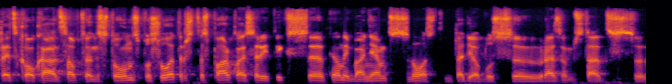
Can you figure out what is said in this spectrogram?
pēc kaut kādas aptuveni stundas, pusotras, tas pārklājs arī tiks eh, pilnībā ņemts nost. Tad jau būs eh, redzams tāds eh,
